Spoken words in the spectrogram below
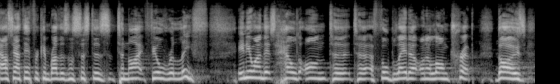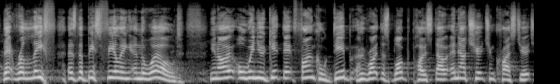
our South African brothers and sisters tonight feel relief. Anyone that's held on to, to a full bladder on a long trip, those that relief is the best feeling in the world you know, or when you get that phone call. Deb, who wrote this blog post, they were in our church in Christchurch,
